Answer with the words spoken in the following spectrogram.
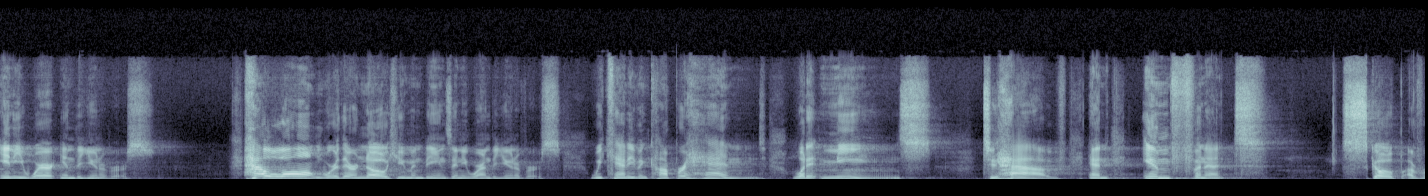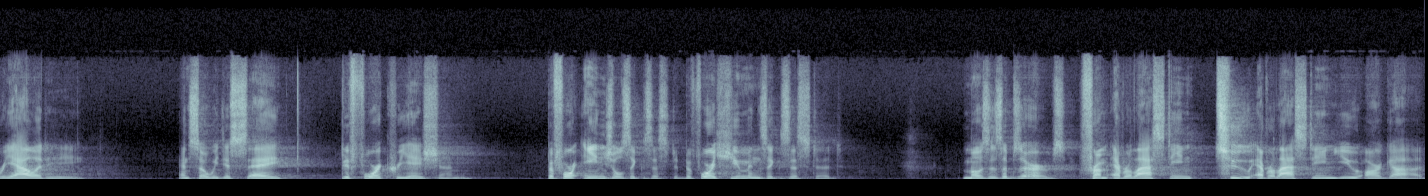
anywhere in the universe. How long were there no human beings anywhere in the universe? We can't even comprehend what it means to have an infinite scope of reality. And so we just say, before creation, before angels existed, before humans existed, Moses observes, from everlasting to everlasting, you are God.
